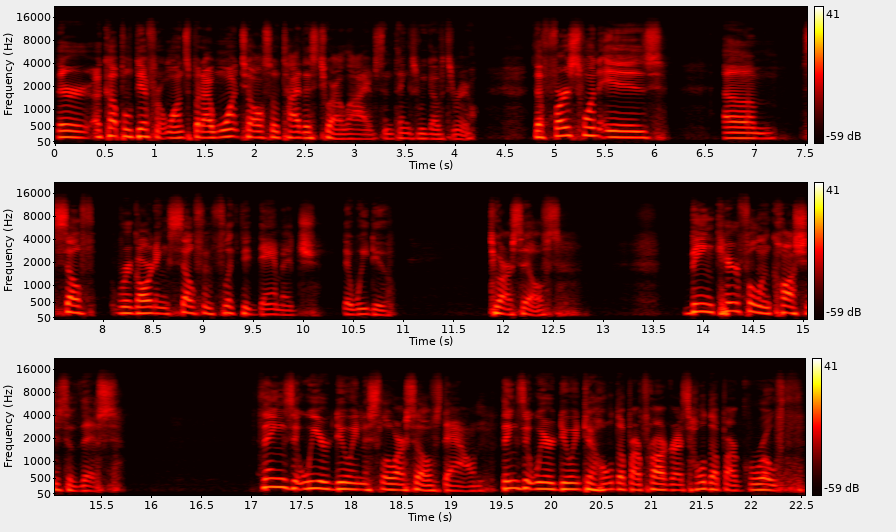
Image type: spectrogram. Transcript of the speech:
there are a couple different ones, but I want to also tie this to our lives and things we go through. The first one is um, self regarding self inflicted damage that we do to ourselves. being careful and cautious of this. Things that we are doing to slow ourselves down, things that we are doing to hold up our progress, hold up our growth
